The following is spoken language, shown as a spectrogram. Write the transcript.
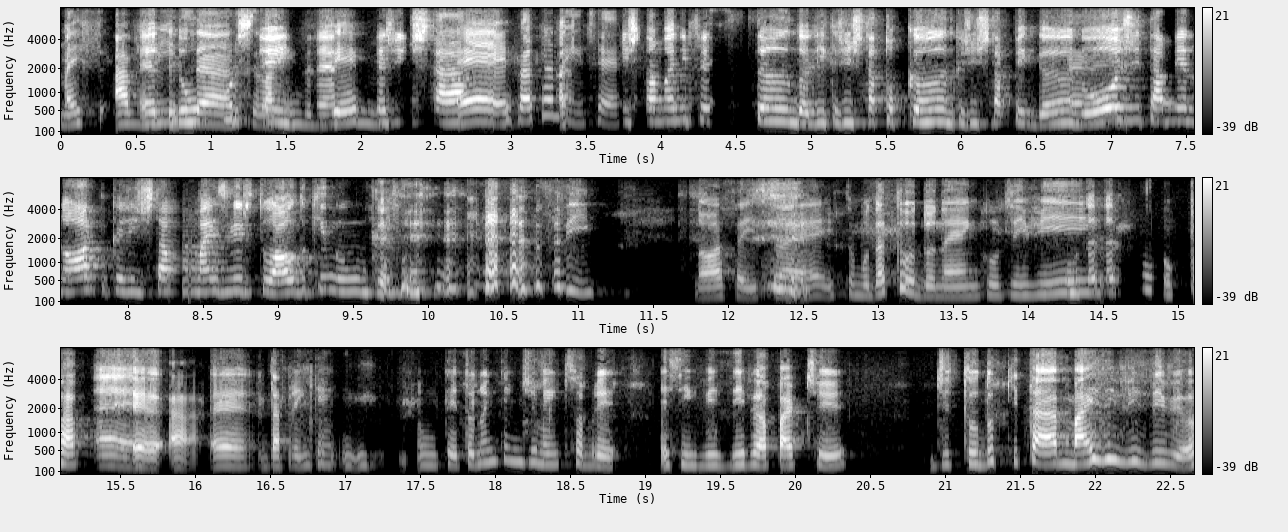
Mas a é vida, do 1%, lá, né? que a gente está é, exatamente, a, é. gente está manifestando ali, que a gente está tocando, que a gente está pegando. É. Hoje está menor porque a gente está mais virtual do que nunca. Né? Sim. Nossa, isso é, isso muda tudo, né? Inclusive muda o papo, é. É, é, dá para ter todo um entendimento sobre esse invisível a partir de tudo que está mais invisível.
